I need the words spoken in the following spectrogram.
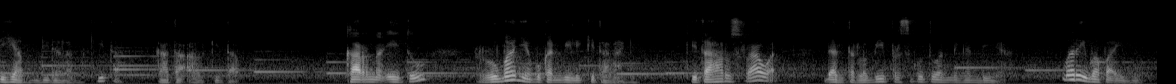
Diam di dalam kita, kata Alkitab. Karena itu rumahnya bukan milik kita lagi. Kita harus rawat dan terlebih persekutuan dengan dia. Mari Bapak Ibu,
